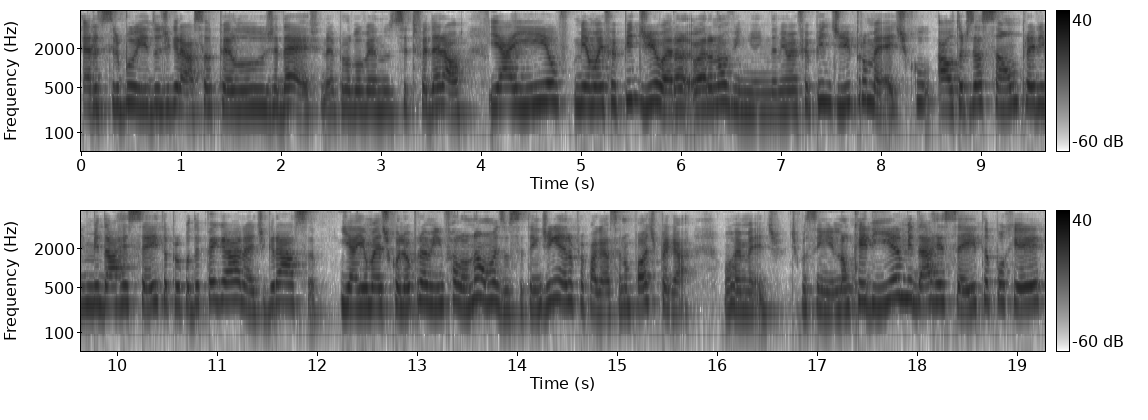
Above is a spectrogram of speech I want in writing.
era distribuído de graça pelo GDF, né, pelo governo do Distrito Federal. E aí eu, minha mãe foi pedir, eu era, eu era novinha ainda, minha mãe foi pedir pro médico a autorização para ele me dar a receita para poder pegar, né, de graça. E aí o médico olhou para mim e falou: "Não, mas você tem dinheiro para pagar, você não pode pegar o remédio". Tipo assim, ele não queria me dar a receita porque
